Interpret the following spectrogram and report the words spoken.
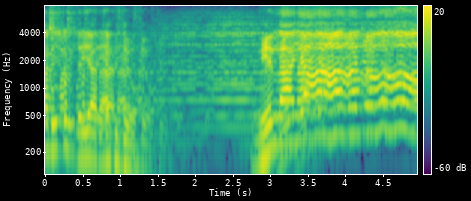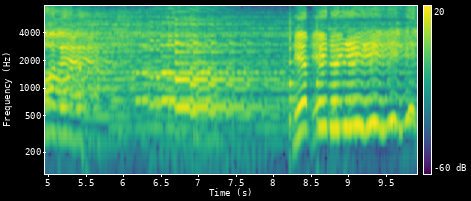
અમારી ઉપર દયા રાખજો. વેલાયા રે. એ પીરજી.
